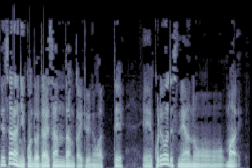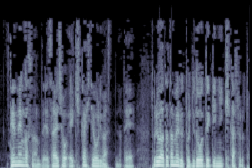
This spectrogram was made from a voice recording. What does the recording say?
で、さらに今度は第3段階というのがあって、えーこれはですね、あの、まあ、天然ガスなので最初液化しておりますので、それを温めると自動的に気化すると。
